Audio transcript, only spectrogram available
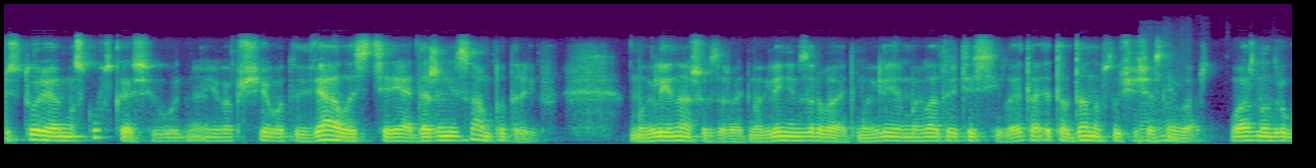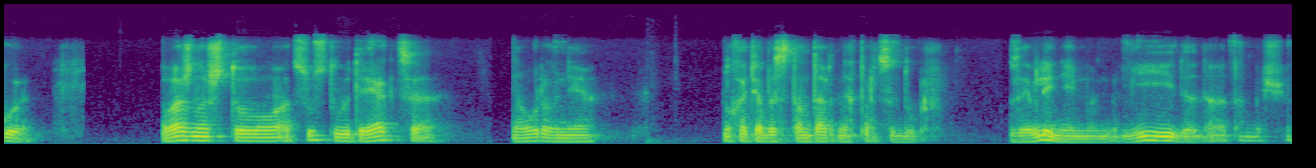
история московская сегодня и вообще вот вялость терять, даже не сам подрыв. Могли и наши взорвать, могли не взорвать, могли, могла третья сила. Это, это в данном случае сейчас не важно. Важно другое. Важно, что отсутствует реакция на уровне ну, хотя бы стандартных процедур. Заявление МИДа, да, там еще,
